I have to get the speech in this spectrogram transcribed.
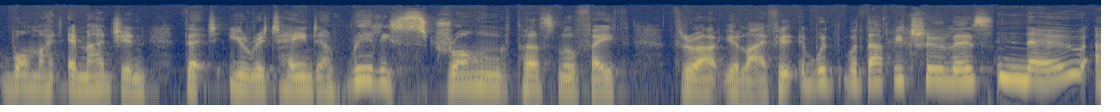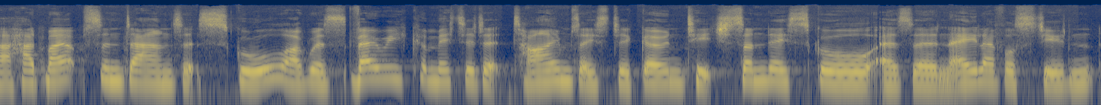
one might imagine that you retained a really strong personal faith throughout your life. Would, would that be true, Liz? No, I had my ups and downs at school. I was very committed at times. I used to go and teach Sunday school as an A level student.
